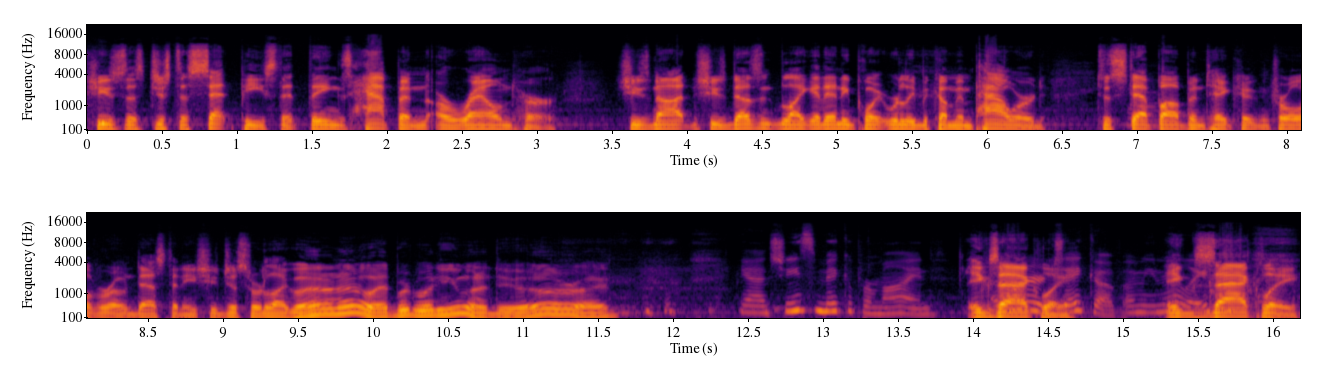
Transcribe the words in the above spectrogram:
She's just just a set piece that things happen around her. She's not. She doesn't like at any point really become empowered to step up and take control of her own destiny. She's just sort of like, well, I don't know, Edward. What do you want to do? All right. Yeah, and she needs to make up her mind. Exactly. Jacob. I mean, really. Exactly.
